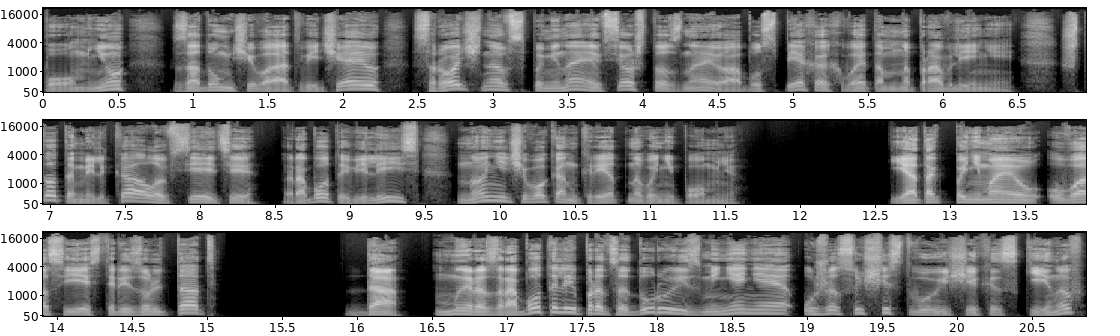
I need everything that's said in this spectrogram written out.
«Помню», — задумчиво отвечаю, срочно вспоминая все, что знаю об успехах в этом направлении. Что-то мелькало в сети, работы велись, но ничего конкретного не помню. «Я так понимаю, у вас есть результат?» «Да», мы разработали процедуру изменения уже существующих эскинов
